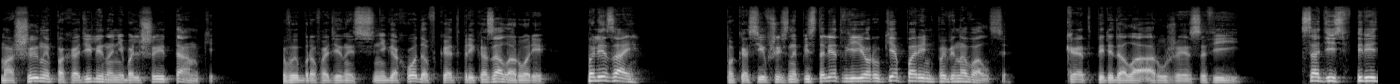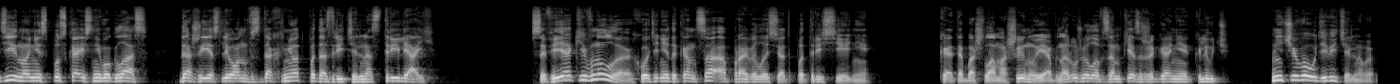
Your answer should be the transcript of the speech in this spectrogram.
Машины походили на небольшие танки. Выбрав один из снегоходов, Кэт приказала Рори «Полезай!». Покосившись на пистолет в ее руке, парень повиновался. Кэт передала оружие Софии. «Садись впереди, но не спускай с него глаз. Даже если он вздохнет подозрительно, стреляй!» София кивнула, хоть и не до конца оправилась от потрясения. Кэт обошла машину и обнаружила в замке зажигания ключ. Ничего удивительного.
